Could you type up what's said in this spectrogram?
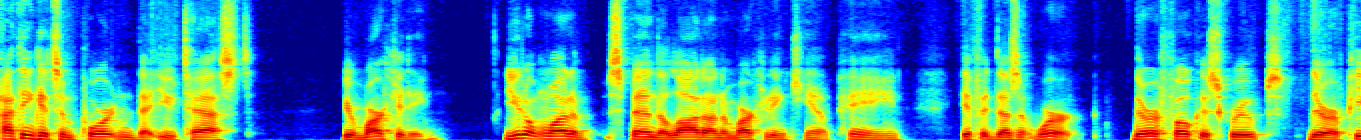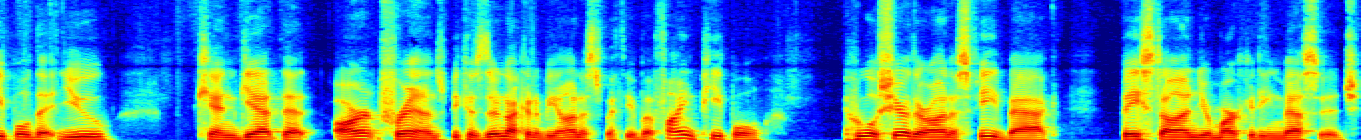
i think it's important that you test your marketing you don't want to spend a lot on a marketing campaign if it doesn't work there are focus groups there are people that you can get that aren't friends because they're not going to be honest with you but find people who will share their honest feedback based on your marketing message.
